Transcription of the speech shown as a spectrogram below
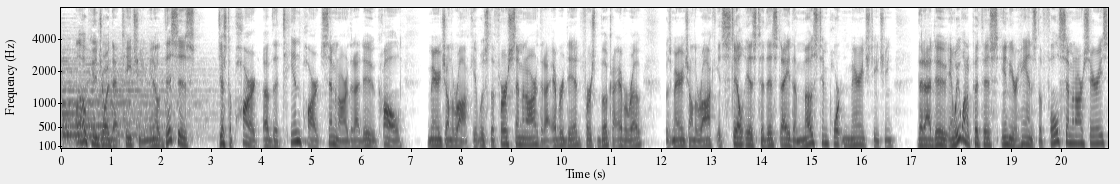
Well, I hope you enjoyed that teaching. You know, this is just a part of the 10 part seminar that I do called Marriage on the Rock. It was the first seminar that I ever did, first book I ever wrote was Marriage on the Rock. It still is to this day the most important marriage teaching that I do. And we want to put this into your hands, the full seminar series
